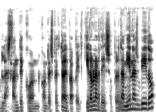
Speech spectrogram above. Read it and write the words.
bastante con, con respecto al papel. Quiero hablar de eso, pero también has visto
